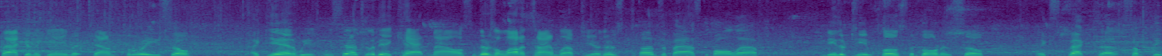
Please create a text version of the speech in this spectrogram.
back in the game at down three. So again, we, we said it's going to be a cat and mouse. There's a lot of time left here. There's tons of basketball left. Neither team close to bonus. So expect uh, something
